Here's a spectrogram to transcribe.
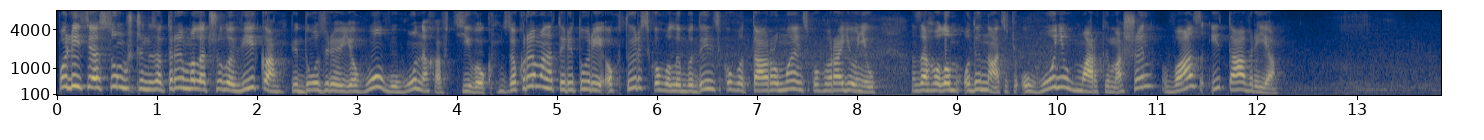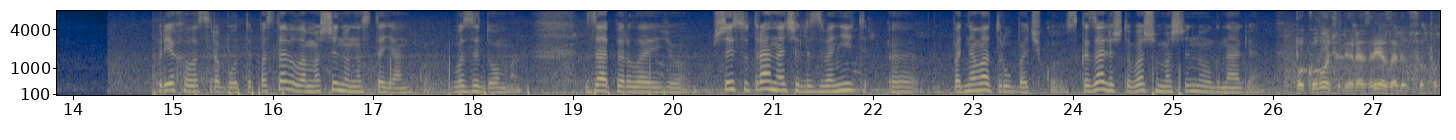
Поліція Сумщини затримала чоловіка, підозрює його в угонах автівок. Зокрема, на території Охтирського, Лебединського та Роменського районів. Загалом 11 угонів марки машин ВАЗ і Таврія. Приехала с работы, поставила машину на стоянку возле дома, заперла ее. В 6 утра начали звонить, э, подняла трубочку, сказали, что вашу машину угнали. покурочили, разрезали, все тут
